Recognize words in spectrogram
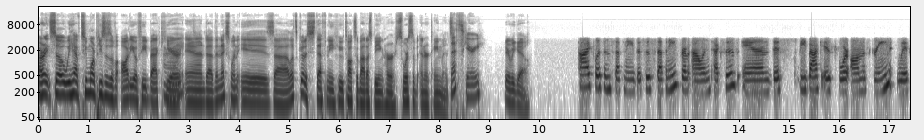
All right, so we have two more pieces of audio feedback here, right. and uh, the next one is uh, let's go to Stephanie, who talks about us being her source of entertainment. That's scary. here we go. Hi, Cliff and Stephanie. This is Stephanie from Allen, Texas, and this feedback is for On the Screen with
